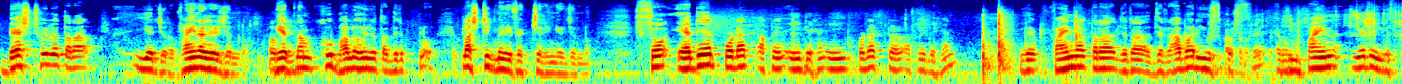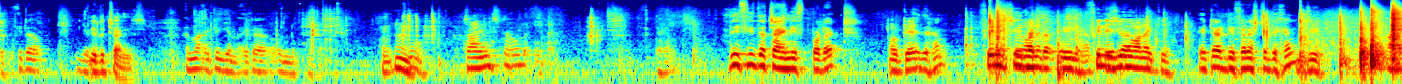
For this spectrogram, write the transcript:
বেস্ট হইল তারা ইয়ের জন্য ফাইনালের জন্য ভিয়েতনাম খুব ভালো হইল তাদের প্লাস্টিক ম্যানুফ্যাকচারিংয়ের জন্য সো এদের প্রোডাক্ট আপনি এই দেখেন এই প্রোডাক্টটা আপনি দেখেন যে ফাইনাল তারা যেটা যে রাবার ইউজ করছে এবং ফাইন ইয়েটা ইউজ করছে এটা ইয়ে এটা চাইনিজ না এটা ইয়ে না এটা অন্য প্রোডাক্ট চাইনিজটা হলো এটা দেখেন this is the Chinese product okay দেখেন ফিনিশিং এটা অনেক ফিনিশিং এটা- অনেকই এটার ডিফারেন্সটা দেখেন। জি। আর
